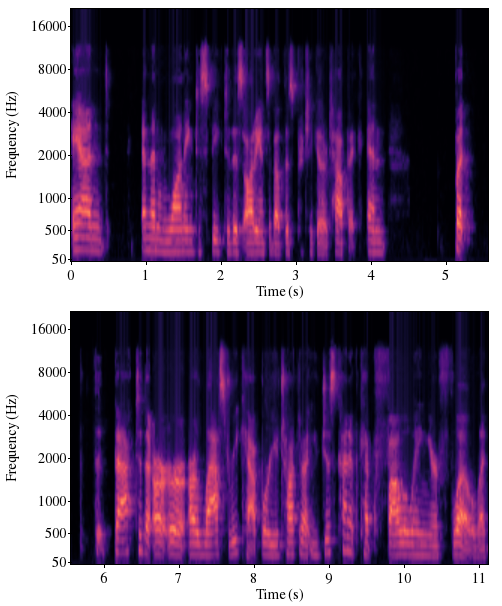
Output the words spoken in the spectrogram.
and and then wanting to speak to this audience about this particular topic. And but the, back to the our, our, our last recap where you talked about you just kind of kept following your flow, like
